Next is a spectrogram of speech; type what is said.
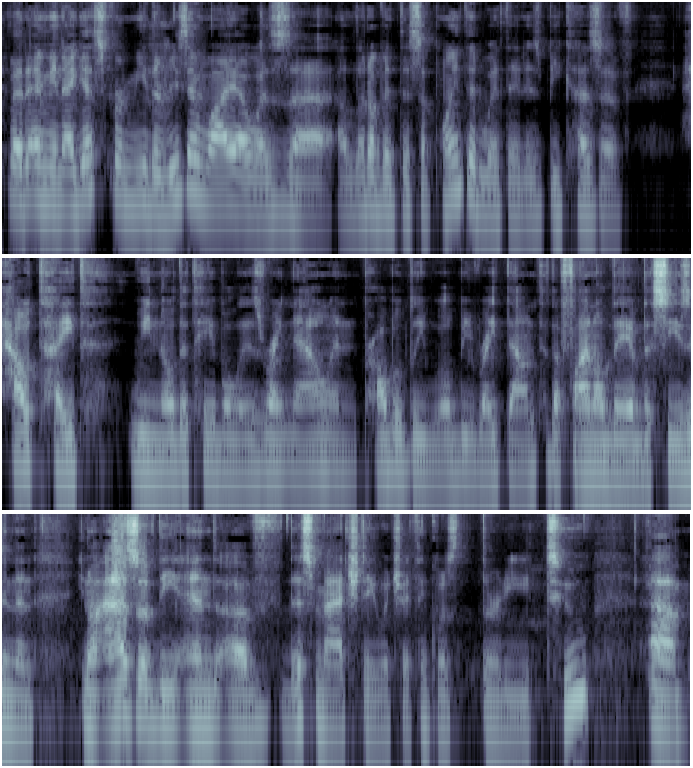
but I mean, I guess for me, the reason why I was uh, a little bit disappointed with it is because of how tight we know the table is right now and probably will be right down to the final day of the season. And, you know, as of the end of this match day, which I think was 32, um,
